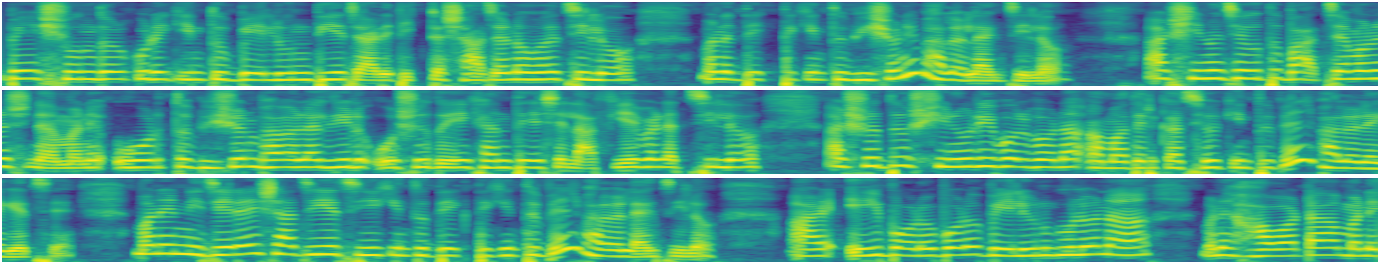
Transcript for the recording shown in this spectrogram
বেশ সুন্দর করে কিন্তু বেলুন দিয়ে চারিদিকটা সাজানো হয়েছিল। মানে দেখতে কিন্তু ভীষণই ভালো লাগছিল। আর শিনু যেহেতু বাচ্চা মানুষ না মানে ওর তো ভীষণ ভালো লাগছিল। ও শুধু এখান থেকে এসে লাফিয়ে বেড়াচ্ছিল। আর শুধু শিনুরই বলব না, আমাদের কাছেও কিন্তু বেশ ভালো লেগেছে। মানে নিজেরাই সাজিয়েছি, কিন্তু দেখতে কিন্তু বেশ ভালো লাগছিল। আর এই বড় বড় বেলুনগুলো না মানে হাওয়াটা মানে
